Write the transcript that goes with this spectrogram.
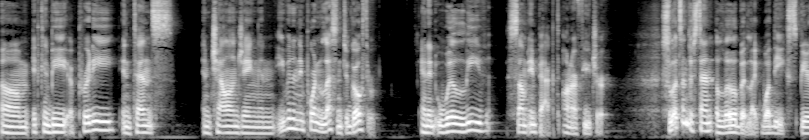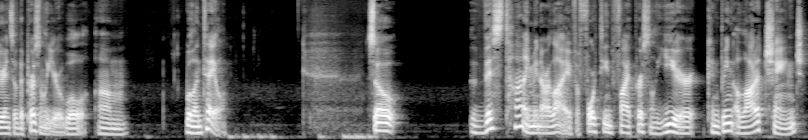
um, it can be a pretty intense and challenging and even an important lesson to go through. And it will leave some impact on our future. So let's understand a little bit like what the experience of the personal year will um, will entail. So this time in our life, a 14-5 personal year, can bring a lot of change,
